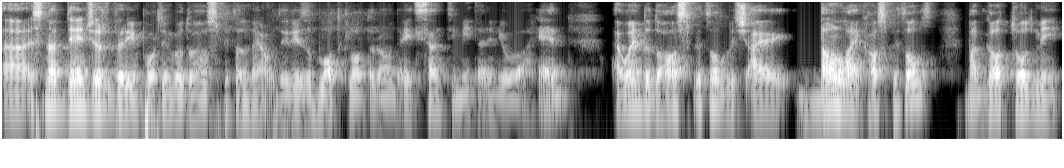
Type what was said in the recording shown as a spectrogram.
Uh, it's not dangerous. Very important. Go to hospital now. There is a blood clot around eight centimeter in your head. I went to the hospital, which I don't like hospitals, but God told me,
